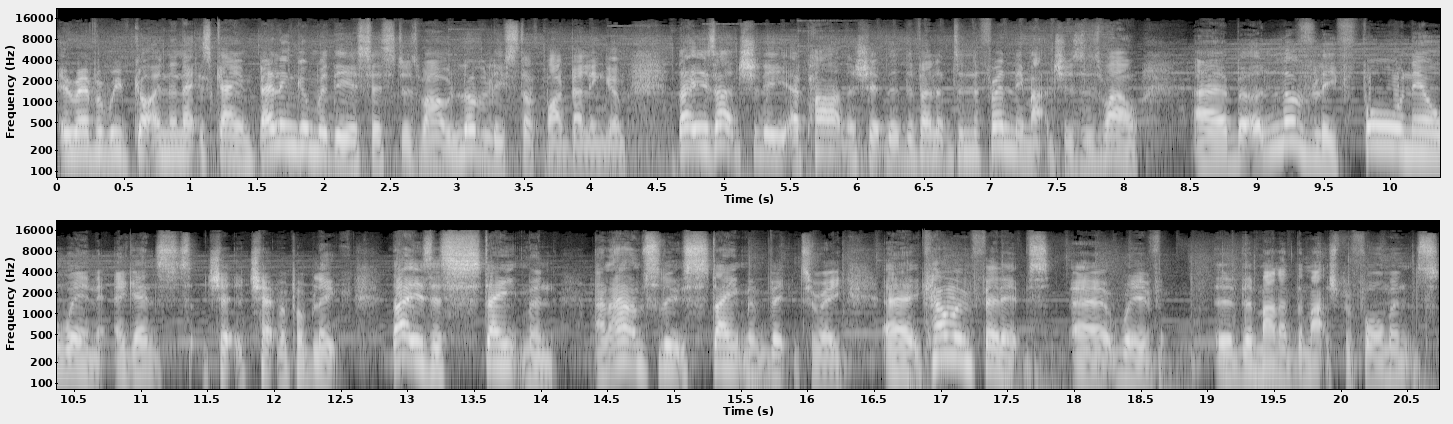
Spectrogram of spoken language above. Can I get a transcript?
whoever we've got in the next game. Bellingham with the assist as well. Lovely stuff by Bellingham. That is actually a partnership that developed in the friendly matches as well. Uh, but a lovely 4 0 win against Ch- Czech Republic. That is a statement, an absolute statement victory. Uh, Kalvin Phillips uh, with uh, the man of the match performance.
